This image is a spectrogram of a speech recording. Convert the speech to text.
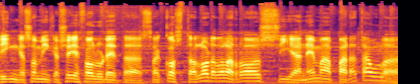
Vinga, som-hi, que això ja fa oloreta. S'acosta l'hora de l'arròs i anem a parar taula.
